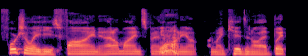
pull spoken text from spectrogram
fortunately, he's fine. And I don't mind spending yeah. the money on, on my kids and all that. But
